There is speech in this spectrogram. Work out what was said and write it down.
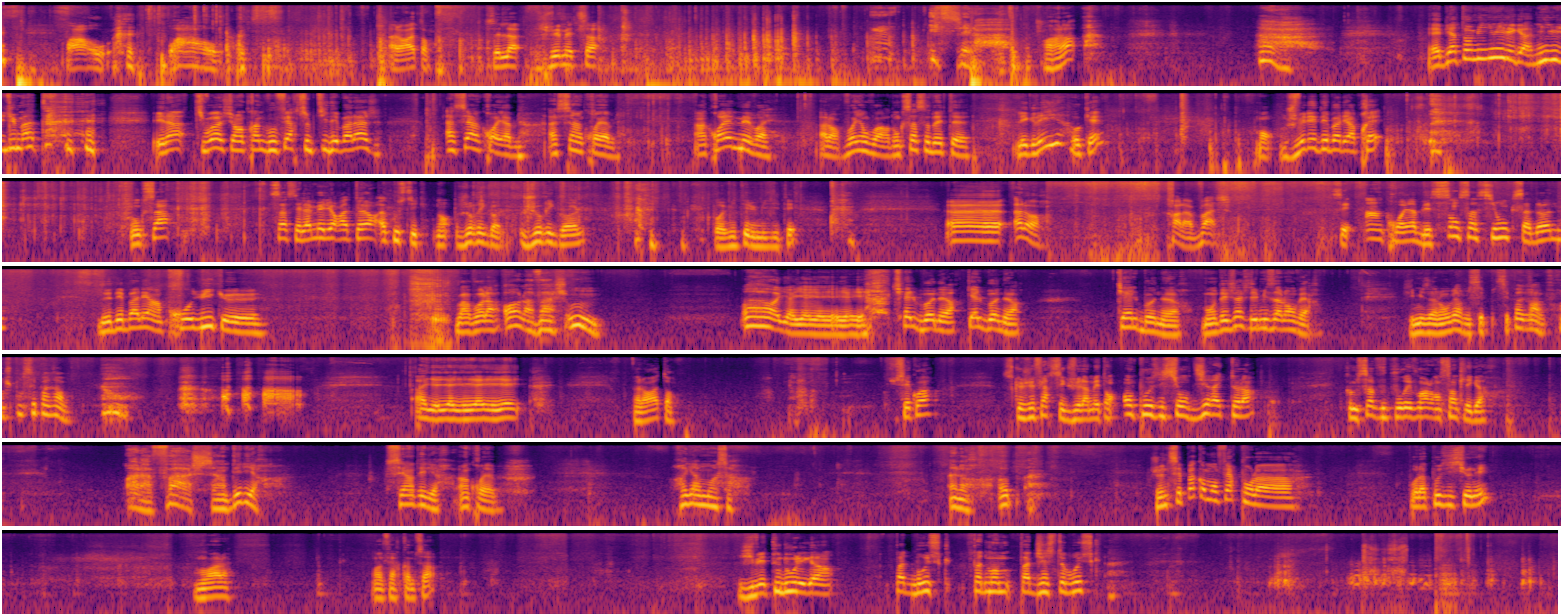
Waouh. Waouh. Alors attends. Celle-là, je vais mettre ça. Ici là. Voilà. Ah. Et bientôt minuit les gars, minuit du mat. Et là, tu vois, je suis en train de vous faire ce petit déballage assez incroyable, assez incroyable. Incroyable mais vrai. Alors, voyons voir. Donc ça, ça doit être euh, les grilles, ok. Bon, je vais les déballer après. Donc ça, ça c'est l'améliorateur acoustique. Non, je rigole, je rigole. Pour éviter l'humidité. Euh, alors, ah la vache, c'est incroyable les sensations que ça donne de déballer un produit que, bah voilà, oh la vache, hum. Oh, aïe, aïe, aïe, aïe, aïe, quel bonheur, quel bonheur. Quel bonheur. Bon, déjà, je l'ai mise à l'envers. J'ai mis à l'envers, mais c'est pas grave. Franchement, c'est pas grave. aïe, aïe, aïe, aïe, aïe, aïe. Alors, attends. Tu sais quoi? Ce que je vais faire, c'est que je vais la mettre en position directe là. Comme ça, vous pourrez voir l'enceinte, les gars. Ah la vache, c'est un délire. C'est un délire, incroyable. Regarde-moi ça. Alors, hop. Je ne sais pas comment faire pour la pour la positionner. Voilà. On va faire comme ça. J'y vais tout doux les gars. Pas de brusque, pas de pas de geste brusque.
